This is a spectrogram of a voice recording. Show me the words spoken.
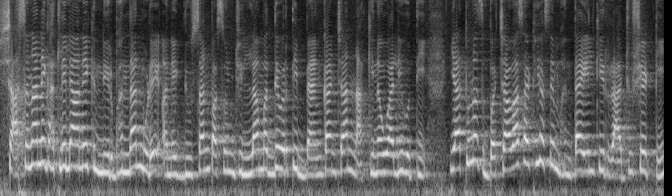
शासनाने घातलेल्या अनेक निर्बंधांमुळे अनेक दिवसांपासून जिल्हा मध्यवर्ती बँकांच्या नाकीनऊ आली होती. यातूनच बचावासाठी असे म्हणता येईल की राजू शेट्टी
